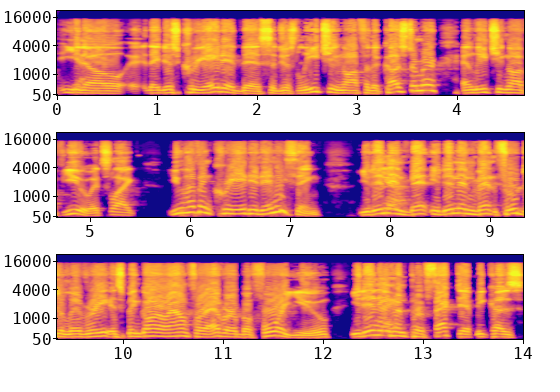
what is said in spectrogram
you yeah. know eh, they just created this and just leeching off of the customer and leeching off you it's like you haven't created anything you didn't yeah. invent you didn't invent food delivery it's been going around forever before you you didn't right. even perfect it because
